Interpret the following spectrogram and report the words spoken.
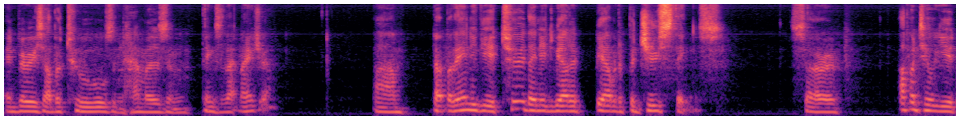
and various other tools and hammers and things of that nature. Um, but by the end of year two, they need to be able to be able to produce things. So up until year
